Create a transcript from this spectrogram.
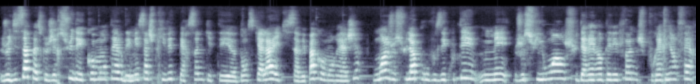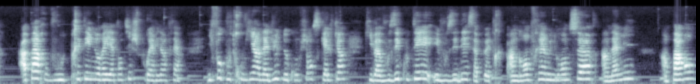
je dis ça parce que j'ai reçu des commentaires, des messages privés de personnes qui étaient euh, dans ce cas-là et qui savaient pas comment réagir. Moi je suis là pour vous écouter, mais je suis loin, je suis derrière un téléphone, je pourrais rien faire. À part vous prêter une oreille attentive, je pourrais rien faire. Il faut que vous trouviez un adulte de confiance, quelqu'un qui va vous écouter et vous aider. Ça peut être un grand frère, une grande sœur, un ami, un parent,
